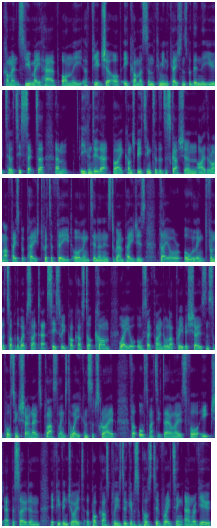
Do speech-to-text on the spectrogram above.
comments you may have on the future of e commerce and communications within the utilities sector. Um, you can do that by contributing to the discussion either on our Facebook page, Twitter feed, or LinkedIn and Instagram pages. They are all linked from the top of the website at csuitepodcast.com, where you'll also find all our previous shows and supporting show notes, plus links to where you can subscribe for automatic downloads for each episode. And if you've enjoyed the podcast, please do give us a positive rating and review.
